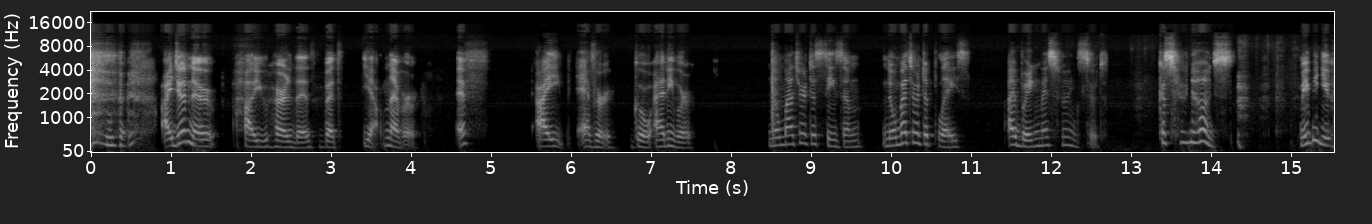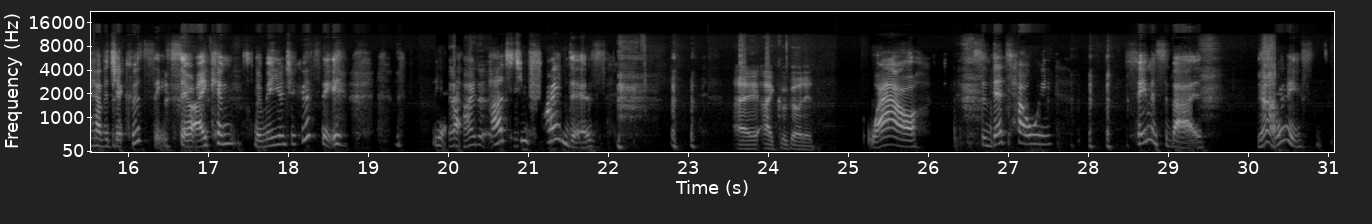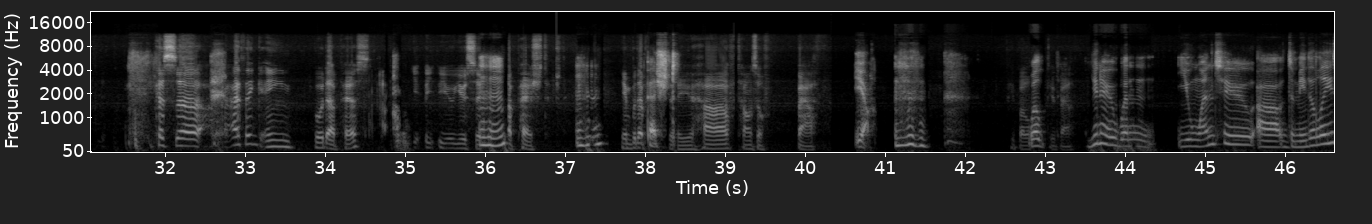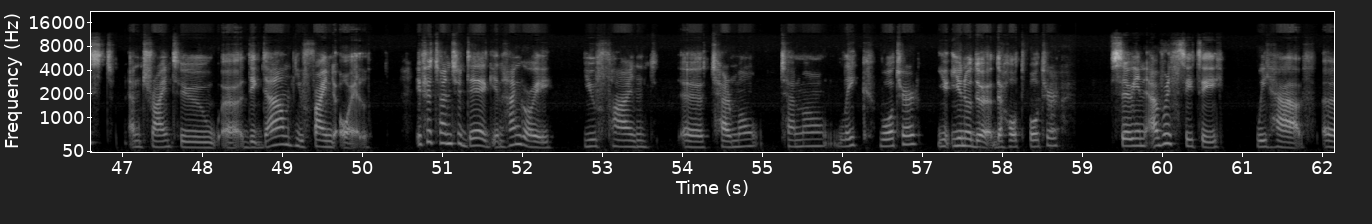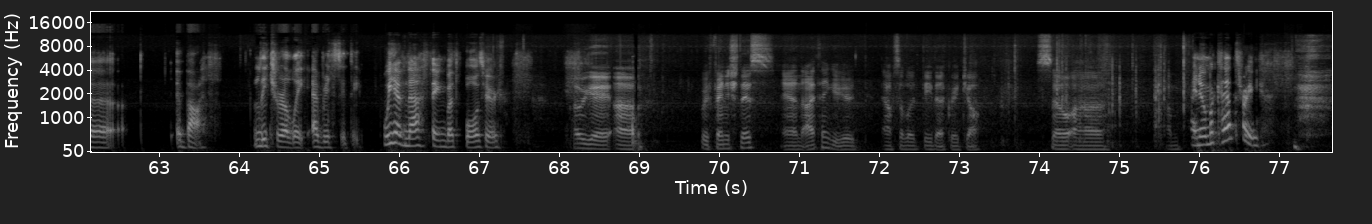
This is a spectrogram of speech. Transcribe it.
I don't know how you heard this, but yeah, never. If I ever go anywhere, no matter the season, no matter the place, I bring my swimming suit. Because who knows? Maybe you have a jacuzzi, so I can swim in your jacuzzi. Yeah, yeah. How did you find this? I I googled it. Wow. So that's how we famous about Yeah, swimming. because uh, I think in Budapest, y- y- you you say Mhm. Budapest. Hmm In Budapest, Pest. they have tons of bath. Yeah. People Well, do bath. you know when you went to uh, the middle east and try to uh, dig down you find oil if you turn to dig in hungary you find uh, thermal thermal leak water you, you know the, the hot water so in every city we have uh, a bath literally every city we have nothing but water Okay, uh, we finished this, and I think you absolutely did a great job. So, uh, i know my country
